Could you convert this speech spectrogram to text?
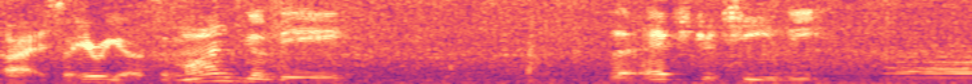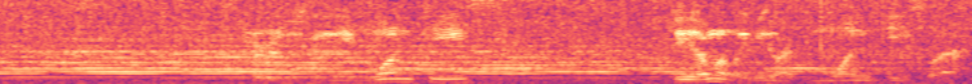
All right, so here we go. So mine's gonna be the extra cheesy. Hers is gonna need one piece. Dude, I'm gonna leave me like one piece left.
